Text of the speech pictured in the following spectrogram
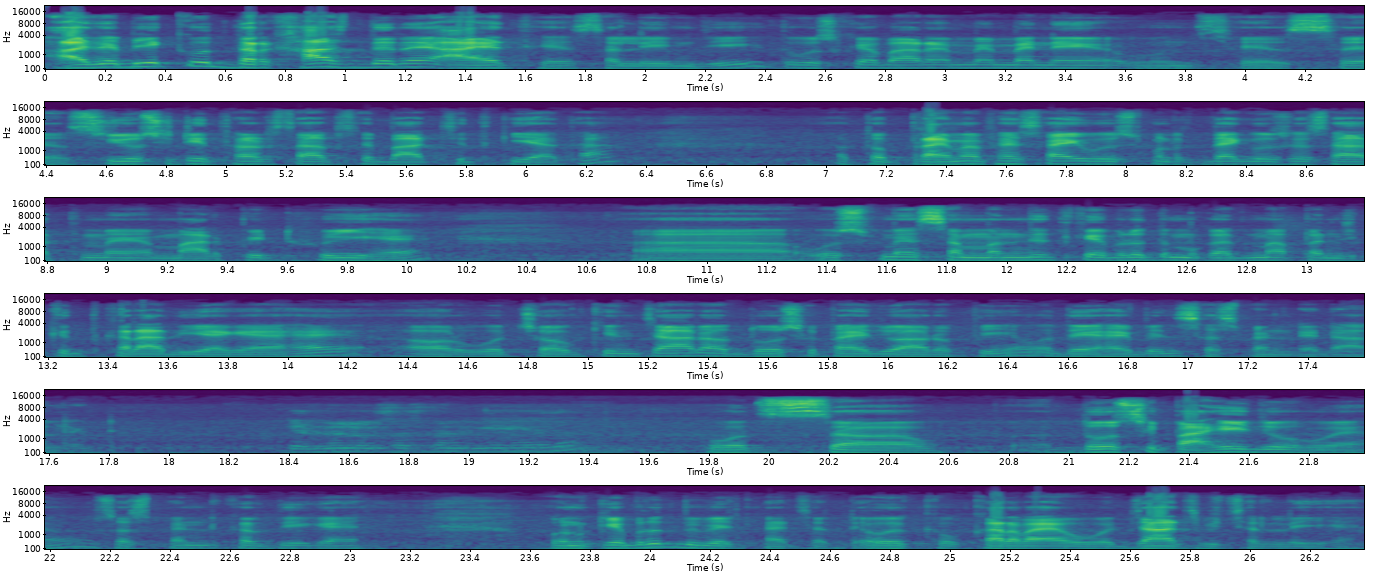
आज अभी एक दरखास्त देने आए थे सलीम जी तो उसके बारे में मैंने उनसे सी ओ सिटी थर्ड साहब से बातचीत किया था। तो प्राइमा फेस आई उसमें लगता है कि उसके साथ में मारपीट हुई है। आ, उसमें संबंधित के विरुद्ध मुकदमा पंजीकृत करा दिया गया है और वो चौकी इंचार्ज और दो सिपाही जो आरोपी हैं वो they have been suspended already कितने लोग सस्पेंड किए सर वो दो सिपाही जो हुए हैं वो सस्पेंड कर दिए गए हैं। उनके विरुद्ध विवेचना चल रही है वो कार्रवाई वो जाँच भी चल रही है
